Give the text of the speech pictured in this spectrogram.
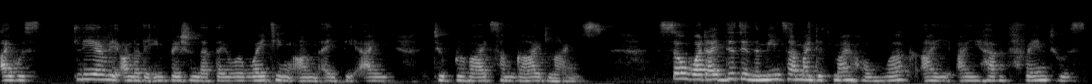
I was clearly under the impression that they were waiting on APA to provide some guidelines so what I did in the meantime, I did my homework. I, I have a friend who is,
